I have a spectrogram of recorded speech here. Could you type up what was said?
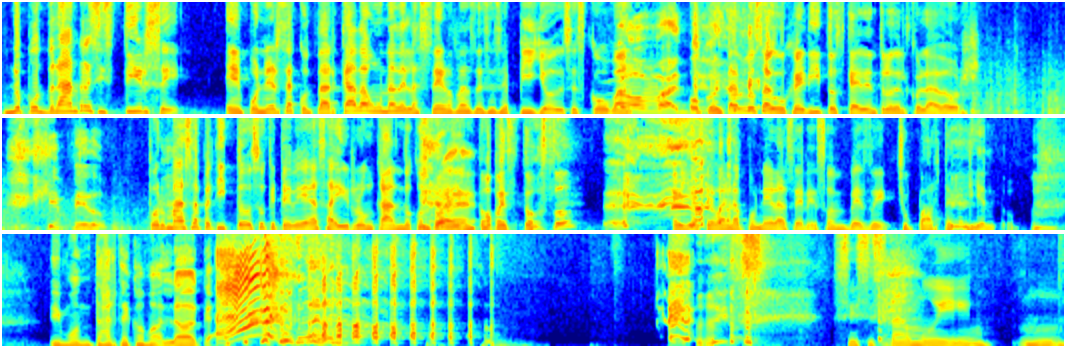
no podrán resistirse en ponerse a contar cada una de las cerdas de ese cepillo o de esa escoba No manches. o contar los agujeritos que hay dentro del colador. ¿Qué pedo? Por más apetitoso que te veas ahí roncando con tu aliento apestoso, ellos se van a poner a hacer eso en vez de chuparte el aliento. Y montarte como loca. Sí, sí, está muy... mm,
